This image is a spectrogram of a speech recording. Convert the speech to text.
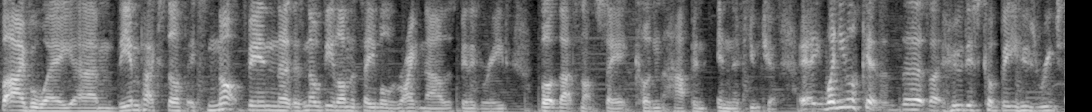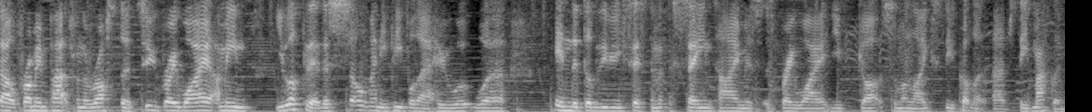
But either way, um, the Impact stuff, it's not been, uh, there's no deal on the table right now that's been agreed, but that's not to say it couldn't happen in the future. Uh, when you look at the like, who this could be, who's reached out from Impact, from the roster to Bray Wyatt, I mean, you look at it, there's so many people there who were, were in the WWE system at the same time as, as Bray Wyatt. You've got someone like Steve Cutler, uh, Steve Maclin.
